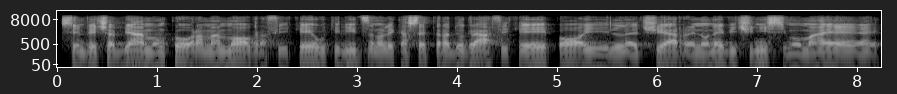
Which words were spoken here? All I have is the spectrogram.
Se invece abbiamo ancora mammografi che utilizzano le cassette radiografiche e poi il CR non è vicinissimo ma è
